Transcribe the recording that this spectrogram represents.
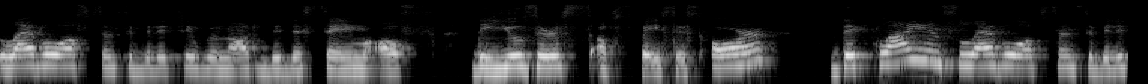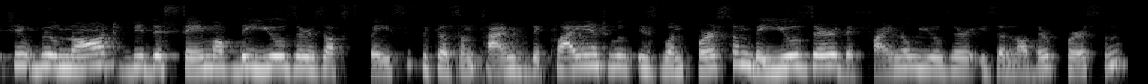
level of sensibility will not be the same of the users of spaces or the client's level of sensibility will not be the same of the users of spaces because sometimes the client is one person, the user, the final user is another person.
